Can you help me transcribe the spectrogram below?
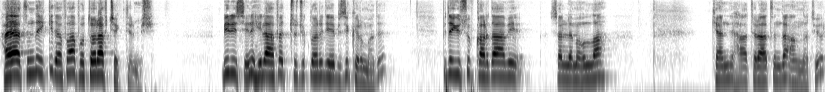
Hayatında iki defa fotoğraf çektirmiş. Birisini hilafet çocukları diye bizi kırmadı. Bir de Yusuf Kardavi sallamehullah kendi hatıratında anlatıyor.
